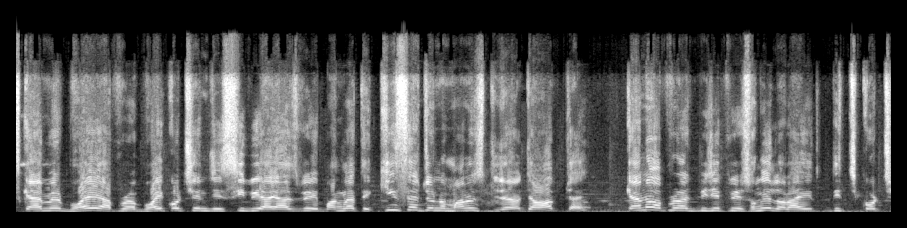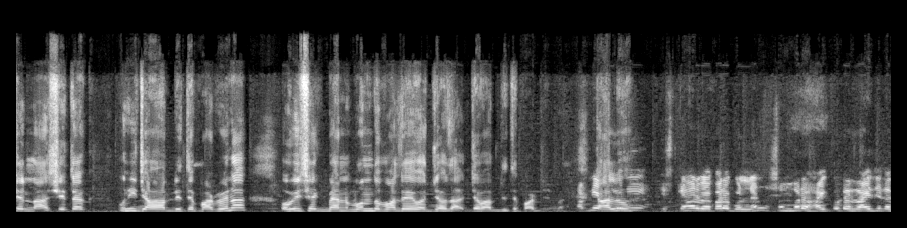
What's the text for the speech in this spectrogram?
স্ক্যামের ভয়ে আপনারা ভয় করছেন যে সিবিআই আসবে বাংলাতে? কিসের জন্য মানুষ জবাব চায়? কেন আপনারা বিজেপির সঙ্গে লড়াই দিচ্ছ করছেন না? সেটা উনি জবাব দিতে পারবে না। অভিষেক বন্দ্যোপাধ্যায় জবাব দিতে পারবে না। তাহলে স্ক্যামের ব্যাপারে বললেন সোমবারে হাইকোর্টের রায় যেটা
